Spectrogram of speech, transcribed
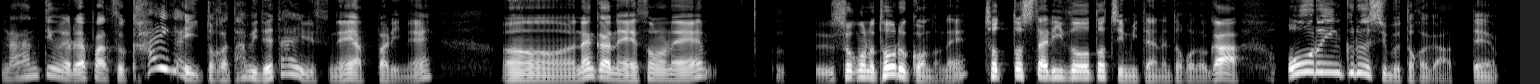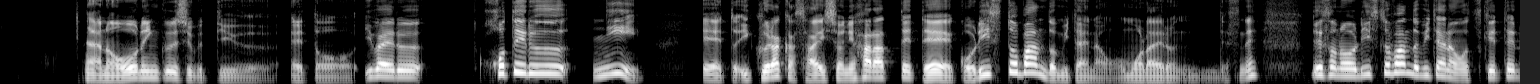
なんていうんやろ。やっぱ海外とか旅出たいですねやっぱりね。うんなんかねそのねそこのトルコのねちょっとしたリゾート地みたいなところがオールインクルーシブとかがあってあのオールインクルーシブっていう、えっと、いわゆるホテルにえーと、いくらか最初に払っててこうリストバンドみたいなのをもらえるんですね。でそのリストバンドみたいなのをつけて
